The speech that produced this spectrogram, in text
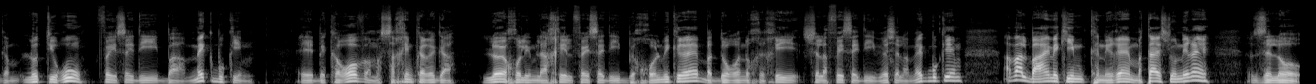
גם לא תראו Face ID במקבוקים אה, בקרוב המסכים כרגע לא יכולים להכיל Face ID בכל מקרה בדור הנוכחי של ה-Face ID ושל המקבוקים, אבל באיימקים כנראה מתישהו נראה, זה לא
